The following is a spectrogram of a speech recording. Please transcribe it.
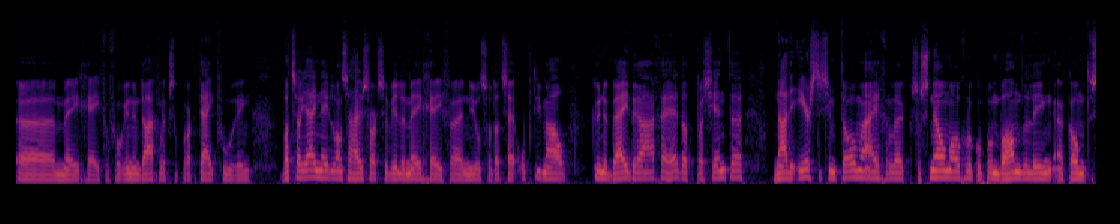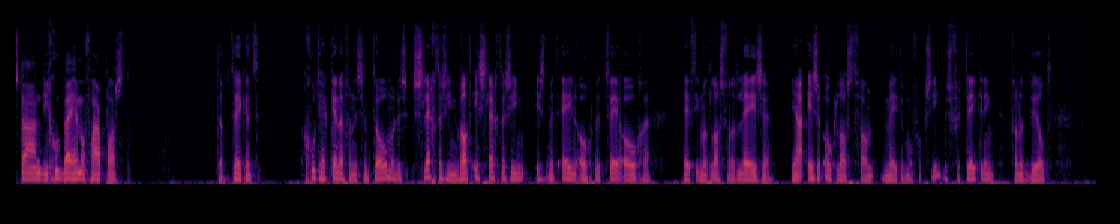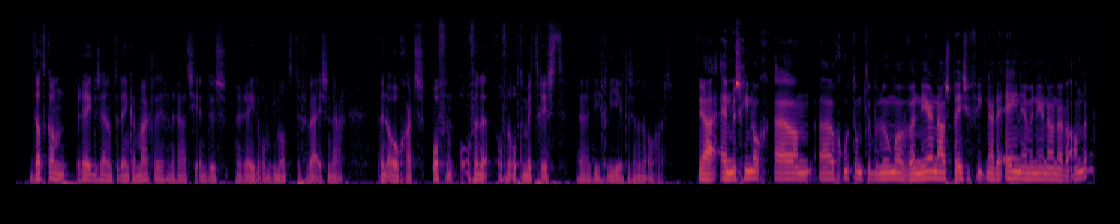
meegeven voor in hun dagelijkse praktijkvoering. Wat zou jij Nederlandse huisartsen willen meegeven, Niels, zodat zij optimaal kunnen bijdragen hè, dat patiënten na de eerste symptomen eigenlijk zo snel mogelijk op een behandeling uh, komen te staan die goed bij hem of haar past? Dat betekent goed herkennen van de symptomen. Dus slechter zien. Wat is slechter zien? Is het met één oog, met twee ogen? Heeft iemand last van het lezen? Ja, is er ook last van metamorfopsie, dus vertekening van het beeld? Dat kan een reden zijn om te denken aan maculardegeneratie en dus een reden om iemand te verwijzen naar een oogarts of een, of een, of een optometrist uh, die gelieerd is aan een oogarts. Ja, en misschien nog um, uh, goed om te benoemen wanneer nou specifiek naar de een en wanneer nou naar de ander?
